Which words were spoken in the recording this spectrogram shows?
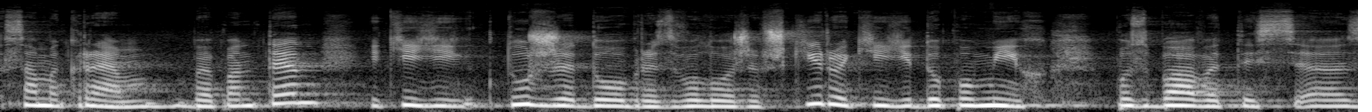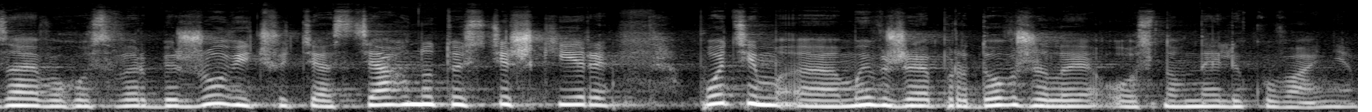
саме крем Бепантен, який їй дуже добре зволожив шкіру, який їй допоміг позбавитись зайвого свербіжу, відчуття стягнутості шкіри. Потім е, ми вже продовжили основне лікування.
